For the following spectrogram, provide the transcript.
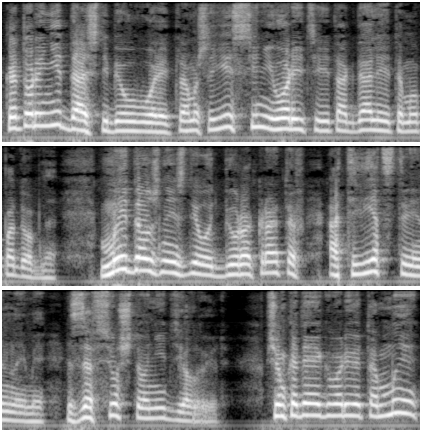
который не даст тебе уволить, потому что есть сеньорити и так далее и тому подобное. Мы должны сделать бюрократов ответственными за все, что они делают. Причем, когда я говорю это «мы»,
